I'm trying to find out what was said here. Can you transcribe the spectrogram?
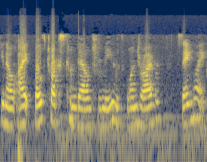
you know, I, both trucks come down for me with one driver, same way.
